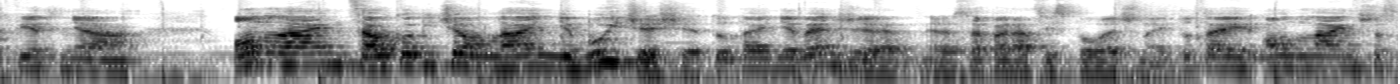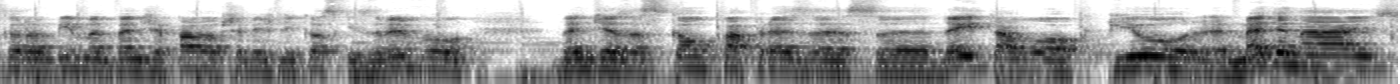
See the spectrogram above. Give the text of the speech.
kwietnia online, całkowicie online, nie bójcie się, tutaj nie będzie e, separacji społecznej. Tutaj online wszystko robimy, będzie Paweł Przewieźlikowski z Rywu, będzie ze Scopa prezes, e, Data Walk, Pure, Medinize,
